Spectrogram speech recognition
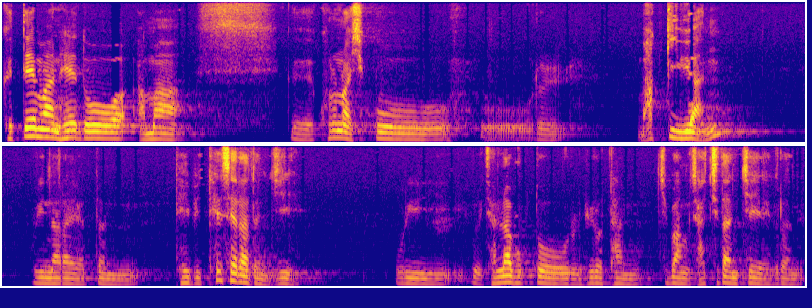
그때만 해도 아마 그 코로나 19를 막기 위한 우리나라의 어떤 대비 태세라든지 우리 그 전라북도를 비롯한 지방 자치단체의 그런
